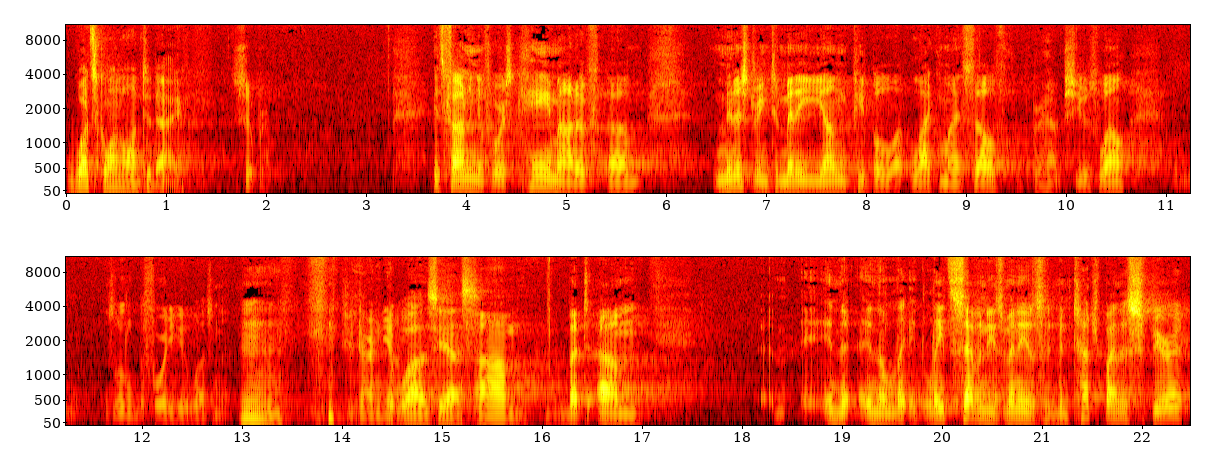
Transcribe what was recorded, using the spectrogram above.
what's going on today. Super. Its founding, of course, came out of um, ministering to many young people like myself, perhaps you as well. It was a little before you, wasn't it? Too darn young. It was, yes. Um, but um, in the, in the late, late 70s, many of us had been touched by the Spirit.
